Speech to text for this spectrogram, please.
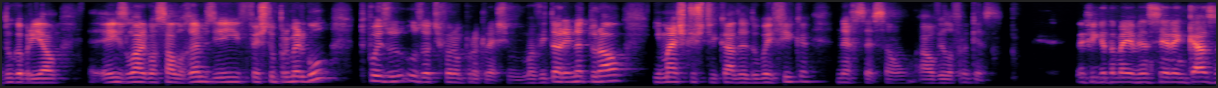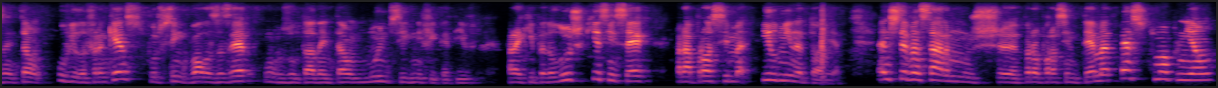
do Gabriel a isolar Gonçalo Ramos e aí fez-se o primeiro gol, depois os outros foram por acréscimo. Uma vitória natural e mais que justificada do Benfica na recepção ao Vila Franquense. Benfica também a vencer em casa, então, o Vila Franquense por 5 bolas a 0, um resultado então muito significativo para a equipa da Luz, que assim segue para a próxima eliminatória. Antes de avançarmos uh, para o próximo tema, peço-te uma opinião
